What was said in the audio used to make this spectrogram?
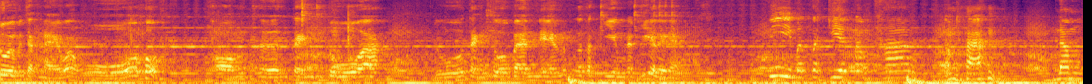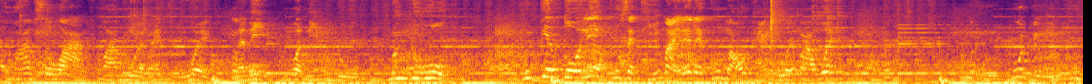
รวยมาจากไหนวะโอ้โหทองเทินเต็มตัว ดูแต่งตัวแบรนด์เนมแล้วมึงก็ตะเกียงตะเพี้ยอะไรเนี่ยนี่มันตะเกียงนำทางน้ำทางนำความสว่างความรวยมาให้กูเว้ยและนี่งวดนี้มึงดู มึงดู มึงเตรียมตัวเรียกกูเศรษฐีใหม่ได้เลยกูเหมาแผงหวยมาเว้ยมึงพูดหนึ่งมึง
